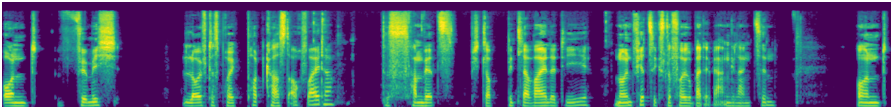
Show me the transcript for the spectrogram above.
Und für mich läuft das Projekt Podcast auch weiter. Das haben wir jetzt, ich glaube, mittlerweile die 49. Folge, bei der wir angelangt sind. Und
